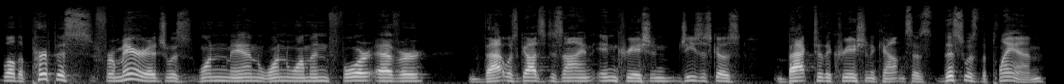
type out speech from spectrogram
well, the purpose for marriage was one man, one woman, forever. That was God's design in creation. Jesus goes back to the creation account and says, this was the plan.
